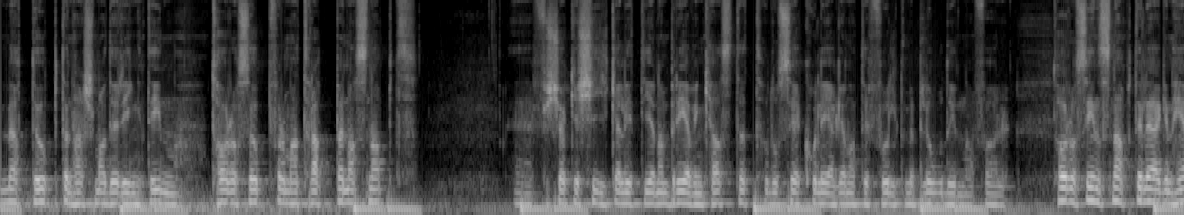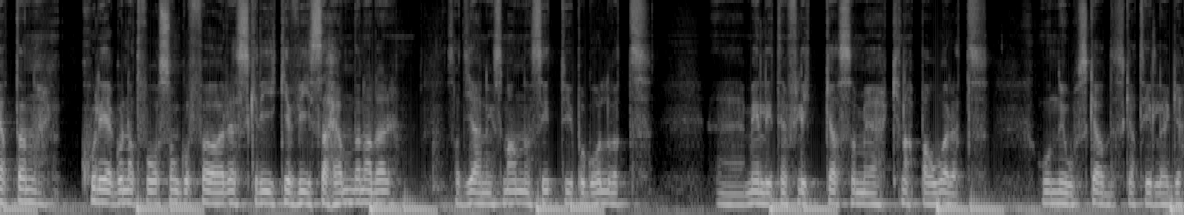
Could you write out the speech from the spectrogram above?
Mötte upp den här som hade ringt in. Tar oss upp för de här trapporna snabbt. Eh, försöker kika lite genom brevinkastet och då ser kollegan att det är fullt med blod innanför. Tar oss in snabbt i lägenheten. Kollegorna två som går före skriker visa händerna där. Så att gärningsmannen sitter ju på golvet eh, med en liten flicka som är knappa året. Hon är oskadd ska jag tillägga.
